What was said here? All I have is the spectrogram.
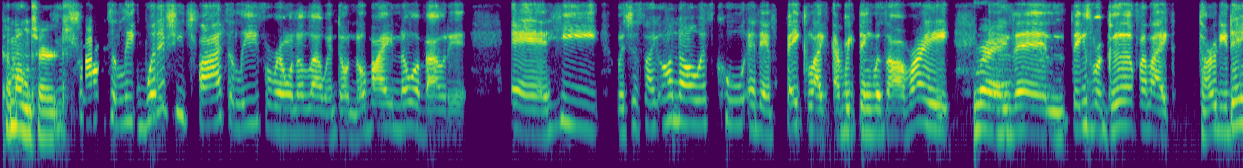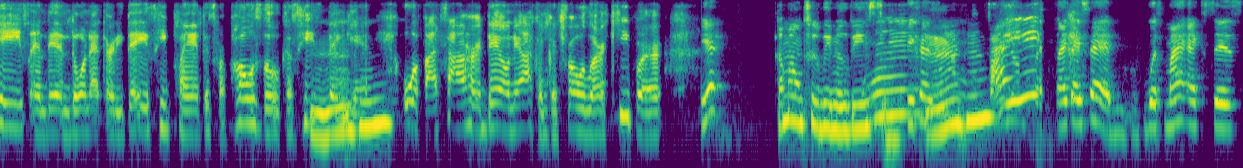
Come on, church. tried to leave. What if she tried to leave for real the low and don't nobody know about it? And he was just like, oh no, it's cool. And then fake like everything was all right. Right. And then things were good for like 30 days. And then during that 30 days, he planned this proposal because he's thinking, Mhm. oh, if I tie her down, now I can control her and keep her. Yeah, Come on, Tubi movies. because Mhm. I know, like I said, with my exes,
